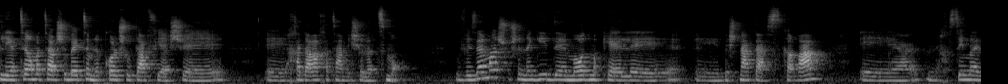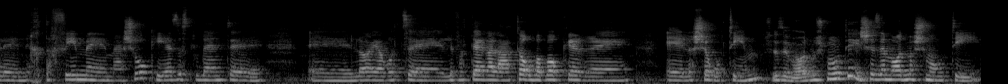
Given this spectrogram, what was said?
לייצר מצב שבעצם לכל שותף יש חדר רחצה משל עצמו. וזה משהו שנגיד מאוד מקל בשנת ההשכרה. הנכסים האלה נחטפים אה, מהשוק, כי איזה סטודנט אה, אה, לא היה רוצה לוותר על התור בבוקר לשירותים. שזה מאוד משמעותי. שזה מאוד משמעותי.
